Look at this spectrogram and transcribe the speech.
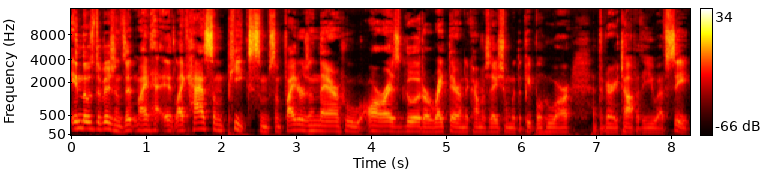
in those divisions, it might, ha- it like has some peaks, some, some fighters in there who are as good or right there in the conversation with the people who are at the very top of the UFC.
